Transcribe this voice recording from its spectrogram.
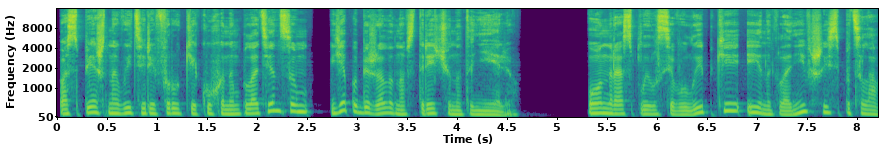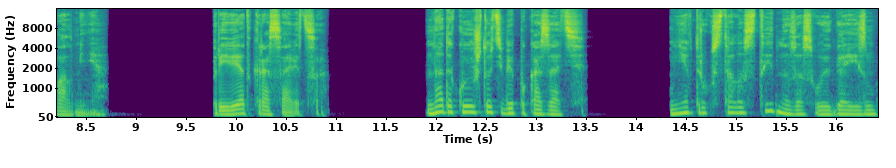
Поспешно вытерев руки кухонным полотенцем, я побежала навстречу Натаниэлю. Он расплылся в улыбке и, наклонившись, поцеловал меня. «Привет, красавица. Надо кое-что тебе показать». Мне вдруг стало стыдно за свой эгоизм.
